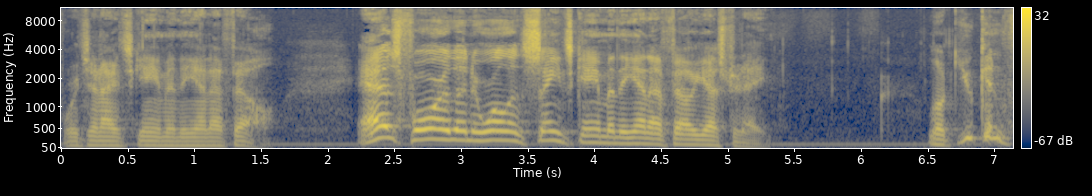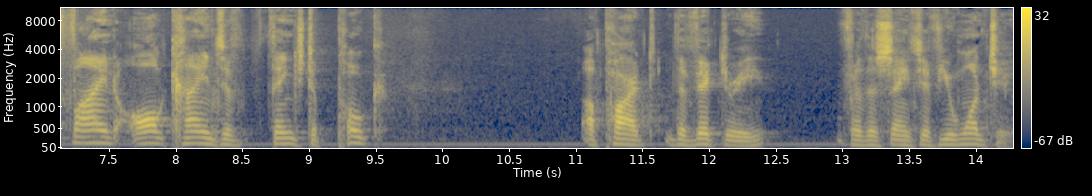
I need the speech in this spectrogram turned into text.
for tonight's game in the NFL. As for the New Orleans Saints game in the NFL yesterday, look, you can find all kinds of things to poke apart the victory for the Saints if you want to.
